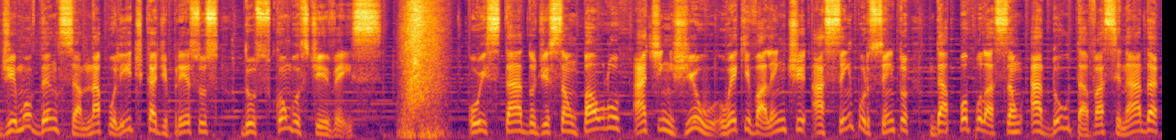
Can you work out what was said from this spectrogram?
de mudança na política de preços dos combustíveis. O estado de São Paulo atingiu o equivalente a 100% da população adulta vacinada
